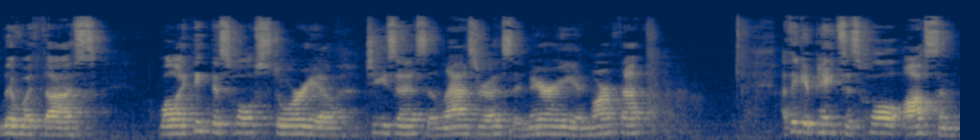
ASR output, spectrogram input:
live with us? Well, I think this whole story of Jesus and Lazarus and Mary and Martha, I think it paints this whole awesome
